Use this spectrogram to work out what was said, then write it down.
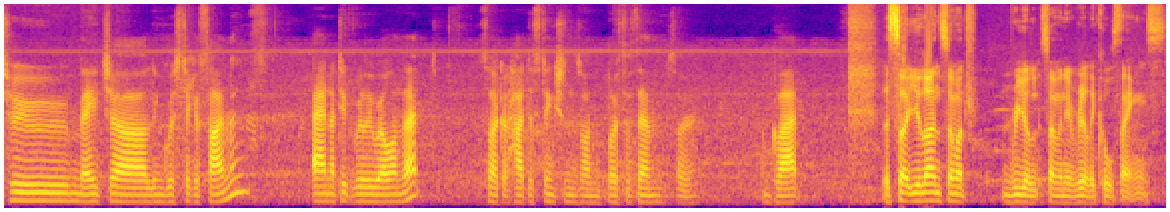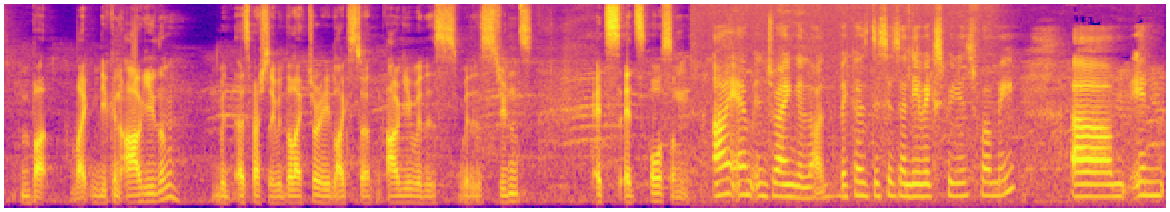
two major linguistic assignments, and I did really well on that. So I got high distinctions on both of them. So I'm glad. So you learn so much real, so many really cool things, but like you can argue them, with, especially with the lecturer. He likes to argue with his with his students. It's it's awesome. I am enjoying a lot because this is a new experience for me. Um, in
